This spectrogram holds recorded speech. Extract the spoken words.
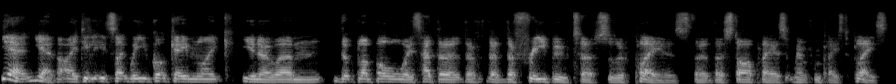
Yeah, yeah, but ideally it's like where you've got a game like, you know, um the Blood Bowl always had the the the, the freebooter sort of players, the, the star players that went from place to place.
